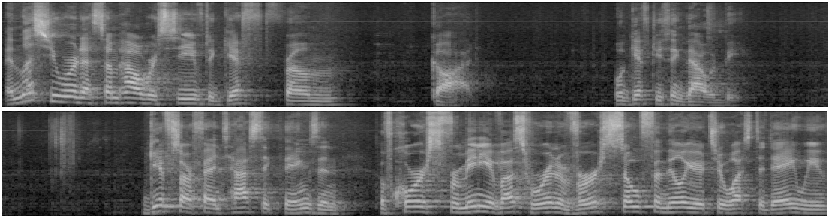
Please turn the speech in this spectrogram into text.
unless you were to somehow received a gift from God. What gift do you think that would be? Gifts are fantastic things, and of course, for many of us, we're in a verse so familiar to us today, we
